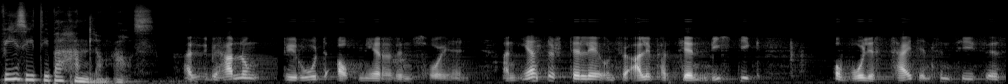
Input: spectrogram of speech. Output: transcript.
wie sieht die Behandlung aus? Also die Behandlung beruht auf mehreren Säulen. An erster Stelle und für alle Patienten wichtig, obwohl es zeitintensiv ist,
